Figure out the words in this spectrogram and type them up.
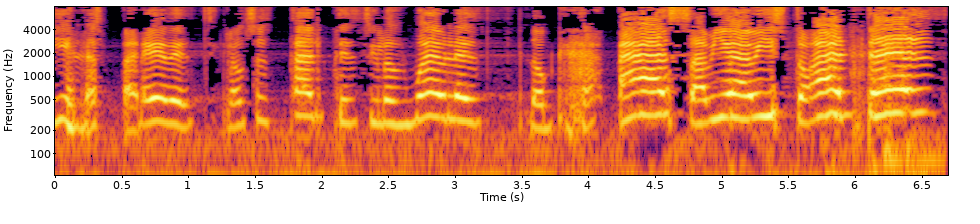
y en las paredes y los estantes y los muebles, lo que jamás había visto antes.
